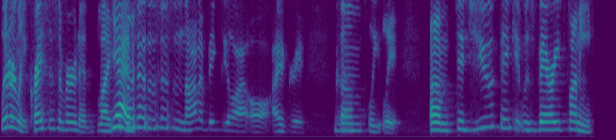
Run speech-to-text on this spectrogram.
Literally, crisis averted. Like Yes. this is not a big deal at all. I agree. Yeah. Completely. Um, did you think it was very funny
